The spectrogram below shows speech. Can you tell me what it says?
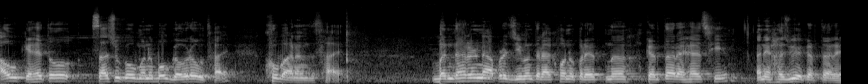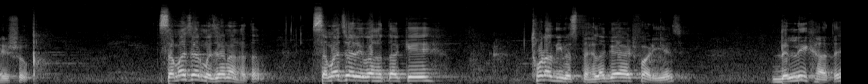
આવું કહે તો સાચું કહું મને બહુ ગૌરવ થાય, ખૂબ આનંદ થાય. બંધારણને આપણે જીવંત રાખવાનો પ્રયત્ન કરતા રહ્યા છીએ અને હજુ એ કરતા રહીશું. સમાચાર મજાના હતા. સમાચાર એવા હતા કે થોડા દિવસ પહેલાં, ગયા અઠવાડિયે જ દિલ્હી ખાતે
